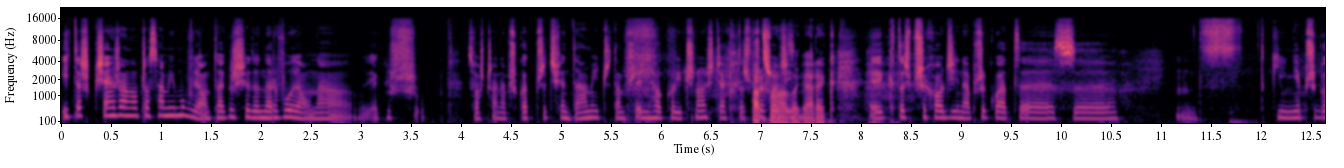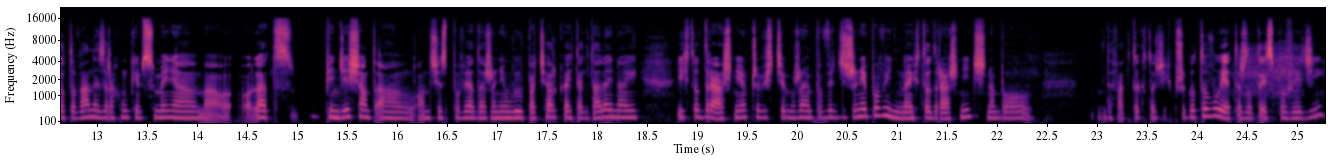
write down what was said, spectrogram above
I też księża no, czasami mówią, tak, że się denerwują, na, jak już zwłaszcza na przykład przed świętami, czy tam przy innych okolicznościach. Ktoś Patrzą przychodzi, na zegarek. Y, ktoś przychodzi na przykład y, z, z taki nieprzygotowany z rachunkiem sumienia, ma lat 50, a on się spowiada, że nie mówił paciorka i tak dalej, no i ich to drażni. Oczywiście możemy powiedzieć, że nie powinno ich to drażnić, no bo de facto ktoś ich przygotowuje też do tej spowiedzi.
